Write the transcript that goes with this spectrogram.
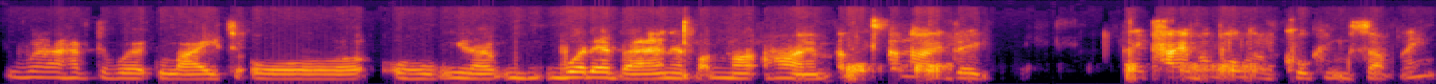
when I have to work late or or you know whatever, and if I'm not home, I know they they're capable of cooking something.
